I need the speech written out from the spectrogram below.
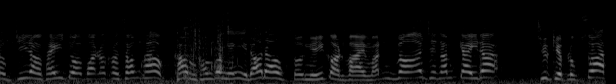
Đồng chí nào thấy tụi bọn nó còn sống không? Không, không có nghĩa gì đó đâu. Tôi nghĩ còn vài mảnh vỡ trên nắm cây đó. Chưa kịp lục soát.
